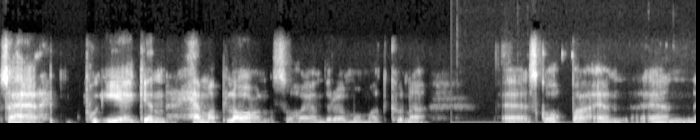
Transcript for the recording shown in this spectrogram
så här på egen hemmaplan så har jag en dröm om att kunna eh, skapa en, en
